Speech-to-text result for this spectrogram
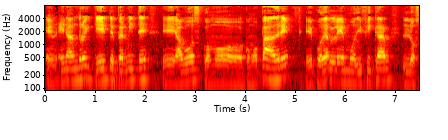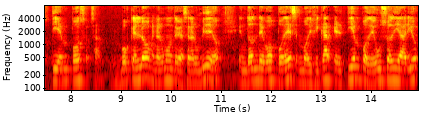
en, Android que te permite eh, a vos como, como padre poderle modificar los tiempos, o sea, búsquenlo, en algún momento voy a hacer algún video en donde vos podés modificar el tiempo de uso diario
